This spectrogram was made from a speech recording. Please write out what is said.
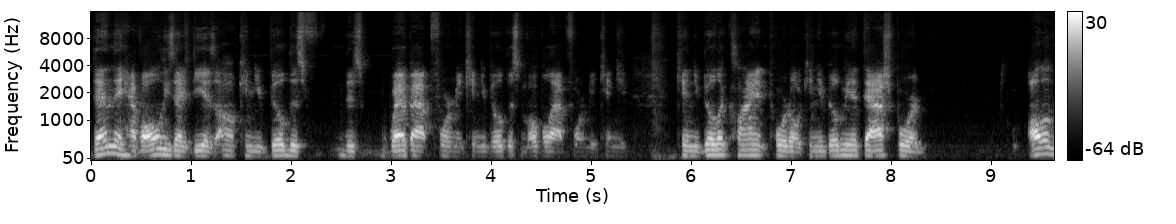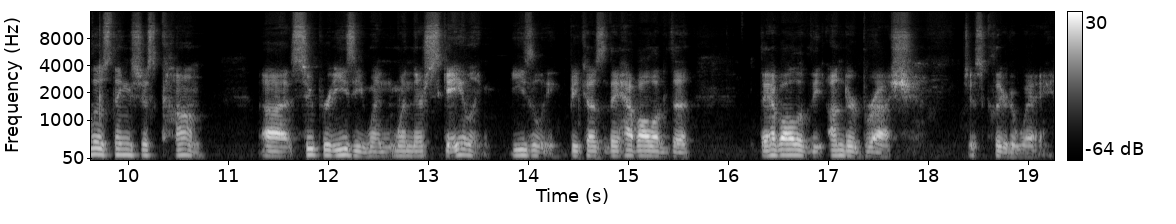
then they have all these ideas. Oh can you build this this web app for me can you build this mobile app for me can you can you build a client portal can you build me a dashboard all of those things just come uh, super easy when when they're scaling easily because they have all of the they have all of the underbrush just cleared away.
